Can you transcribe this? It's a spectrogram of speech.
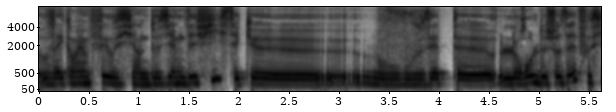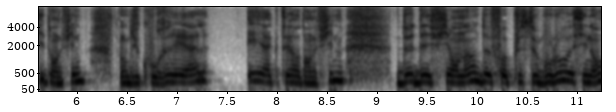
vous avez quand même fait aussi un deuxième défi, c'est que vous êtes euh, le rôle de Joseph aussi dans le film. Donc du coup, réel et acteur dans le film. Deux défis en un, deux fois plus de boulot sinon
